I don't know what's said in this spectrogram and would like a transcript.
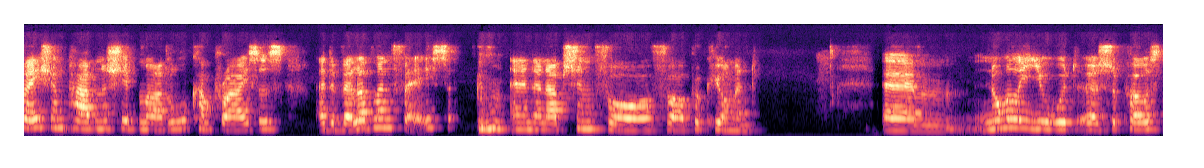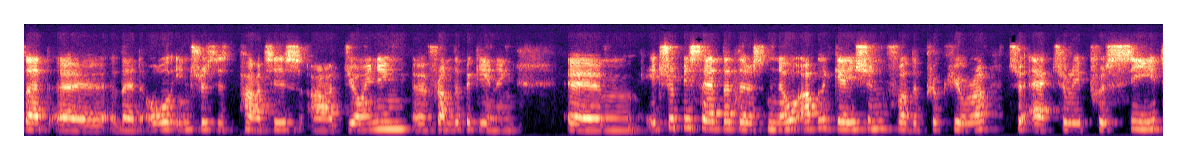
Innovation partnership model comprises a development phase and an option for, for procurement. Um, normally, you would uh, suppose that uh, that all interested parties are joining uh, from the beginning. Um, it should be said that there's no obligation for the procurer to actually proceed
